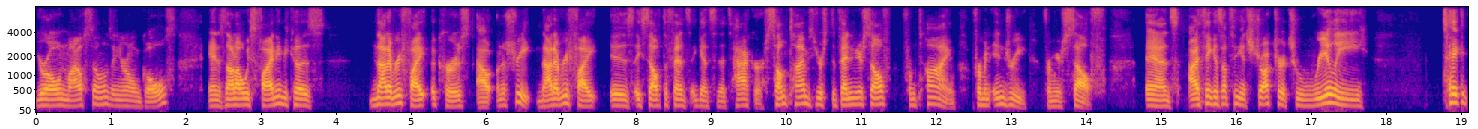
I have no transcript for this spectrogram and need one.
your own milestones and your own goals. And it's not always fighting because not every fight occurs out on the street. Not every fight is a self defense against an attacker. Sometimes you're defending yourself from time, from an injury, from yourself. And I think it's up to the instructor to really take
